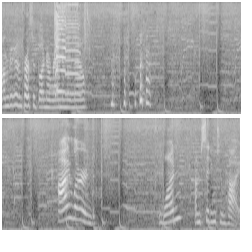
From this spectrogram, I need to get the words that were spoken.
I'm just gonna press a button a random amount. I learned one, I'm sitting too high.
